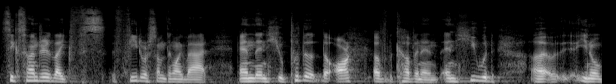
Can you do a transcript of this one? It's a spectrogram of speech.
600 like f- feet or something like that, and then he would put the, the Ark of the Covenant, and he would, uh, you know,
